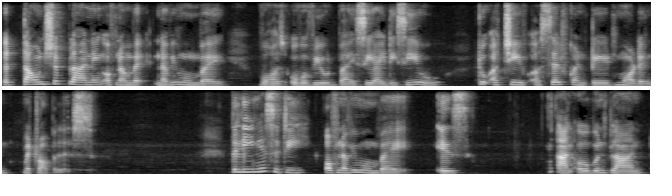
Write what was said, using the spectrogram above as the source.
The township planning of Navi Mumbai was overviewed by CIDCO to achieve a self contained modern metropolis. The linear city of Navi Mumbai is an urban plan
